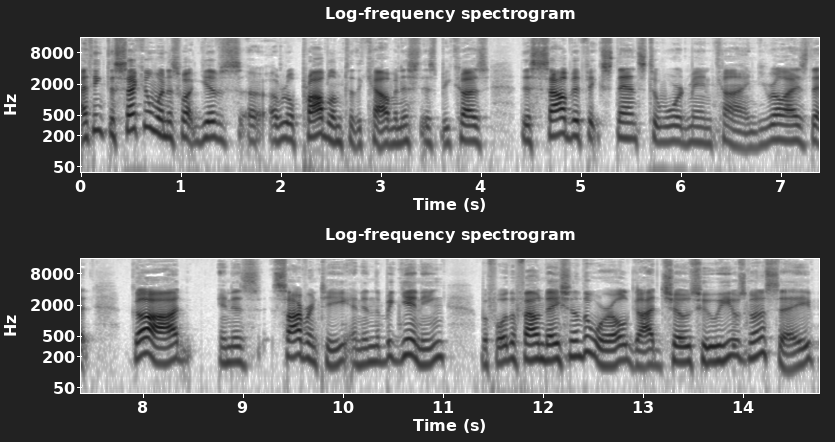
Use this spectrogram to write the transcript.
I think the second one is what gives a, a, real problem to the Calvinist is because this salvific stance toward mankind. You realize that God, in His sovereignty and in the beginning, Before the foundation of the world, God chose who he was going to save.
